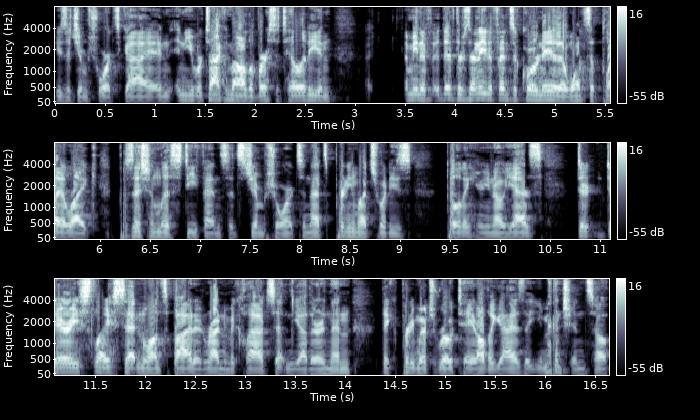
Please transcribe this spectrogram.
He's a Jim Schwartz guy, and, and you were talking about all the versatility. And I mean, if, if there's any defensive coordinator that wants to play like positionless defense, it's Jim Schwartz, and that's pretty much what he's building here. You know, he has Darius Slay set in one spot and Rodney McLeod set in the other, and then they can pretty much rotate all the guys that you mentioned. So,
